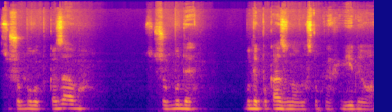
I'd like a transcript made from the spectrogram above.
все, що було, показав, що буде, буде показано в наступних відео.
